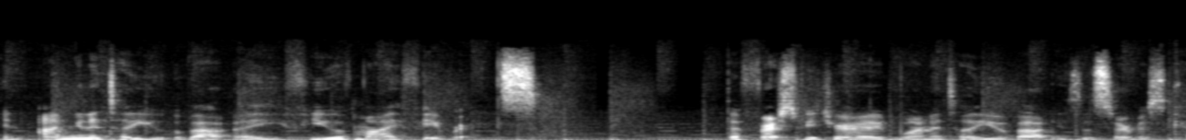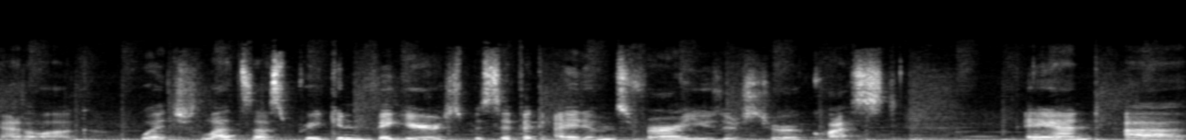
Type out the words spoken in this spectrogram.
And I'm going to tell you about a few of my favorites. The first feature I want to tell you about is the service catalog, which lets us pre-configure specific items for our users to request and uh,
